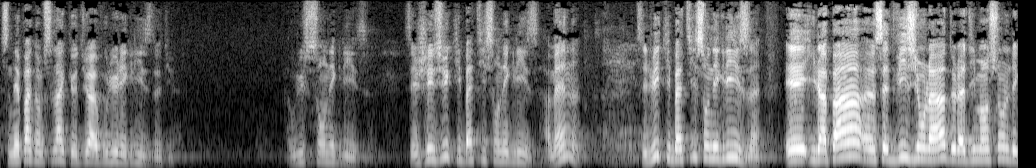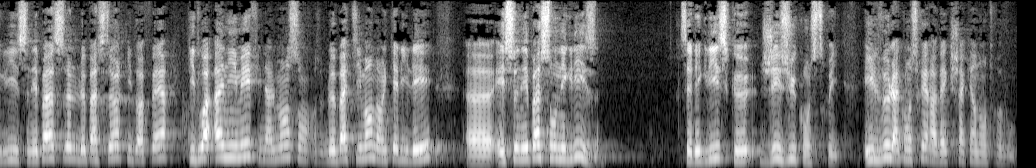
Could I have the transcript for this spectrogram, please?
ce n'est pas comme cela que Dieu a voulu l'Église de Dieu, a voulu son Église. C'est Jésus qui bâtit son Église. Amen. C'est lui qui bâtit son Église. Et il n'a pas euh, cette vision-là de la dimension de l'Église. Ce n'est pas seul le pasteur qui doit faire, qui doit animer finalement son, le bâtiment dans lequel il est. Euh, et ce n'est pas son Église. C'est l'Église que Jésus construit. Et il veut la construire avec chacun d'entre vous.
